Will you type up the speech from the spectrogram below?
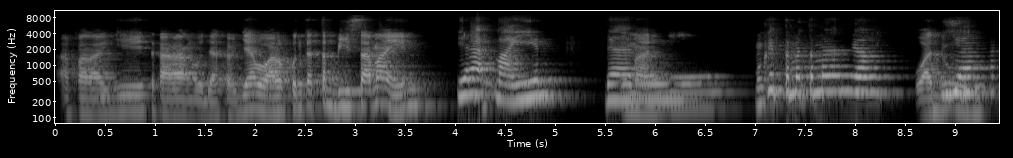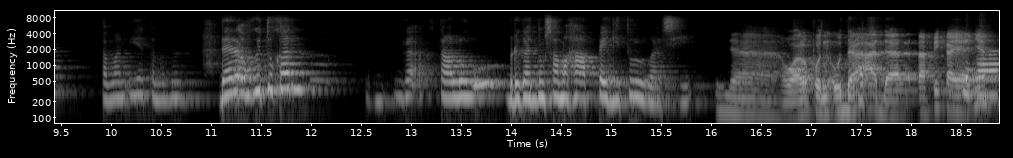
Apalagi sekarang udah kerja walaupun tetap bisa main ya main dan main. mungkin teman-teman yang waduh iya teman iya teman dan waktu itu kan nggak terlalu bergantung sama HP gitu loh gak sih ya walaupun udah ada tapi kayaknya ya.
